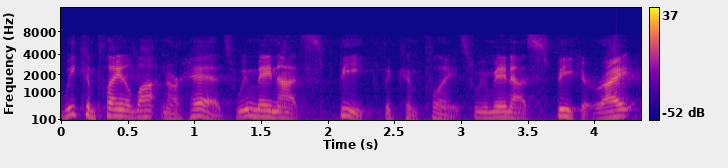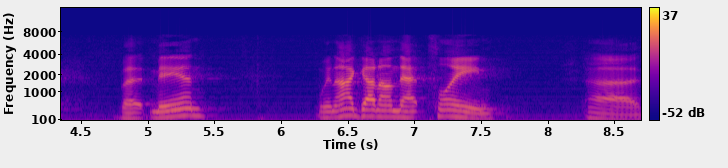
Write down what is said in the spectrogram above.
we complain a lot in our heads. We may not speak the complaints, we may not speak it, right? But man, when I got on that plane uh,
